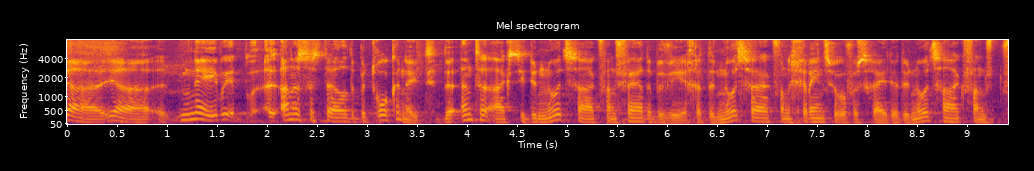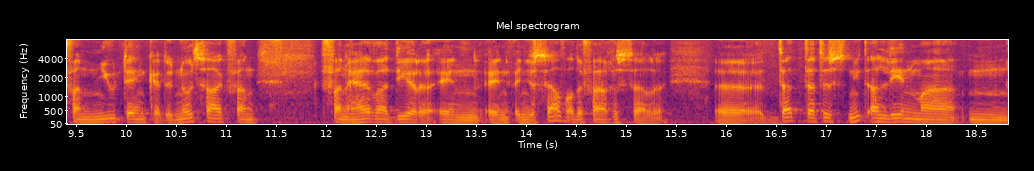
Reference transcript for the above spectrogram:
ja, ja. Nee, anders gesteld, de betrokkenheid. De interactie, de noodzaak van verder bewegen. De noodzaak van grenzen overschrijden. De noodzaak van, van nieuw denken. De noodzaak van, van herwaarderen en, en, en jezelf al de vragen stellen. Uh, dat, dat is niet alleen maar mm,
